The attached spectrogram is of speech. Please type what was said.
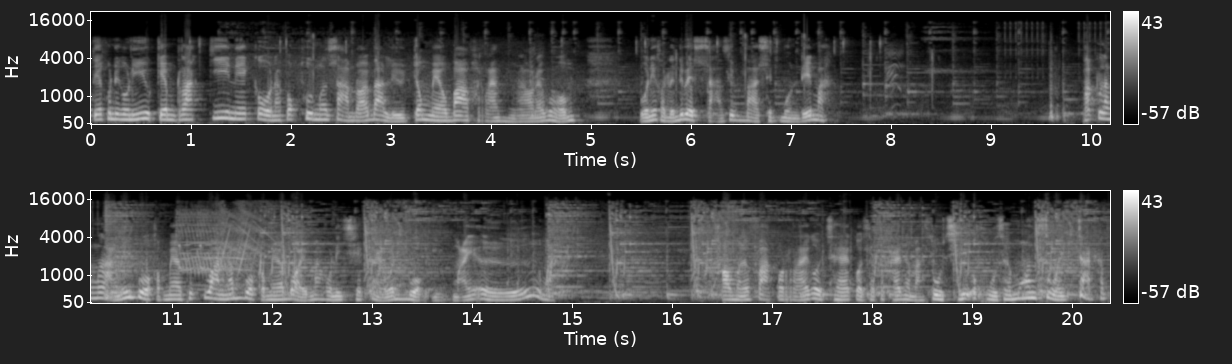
เตียคนนี้คนนี้อยู่เกมรักกี้เนโกนะพกทุนมา 300 บาท หรือเจ้าแมวบ้าพลังของเรานะผม วันนี้ขอเดินด้วยเบ็ด30 บาท 10หมุนได้มา พักหลังๆนี่บวกกับแมวทุกวันนะบวกกับแมวบ่อยมากวันนี้เช็คหน่อยว่าบวกอีกไหมเออมา เข้ามาแล้วฝากกดไลค์กดแชร์กด subscribe หน่อยมาซูชิโอ้โหแซลมอนสวยจัดครับ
